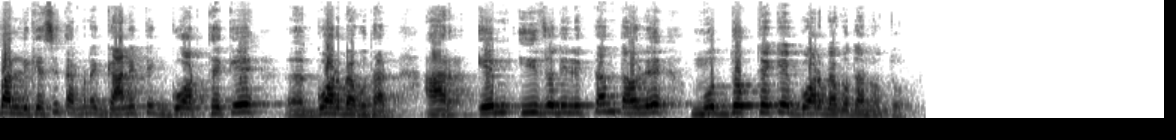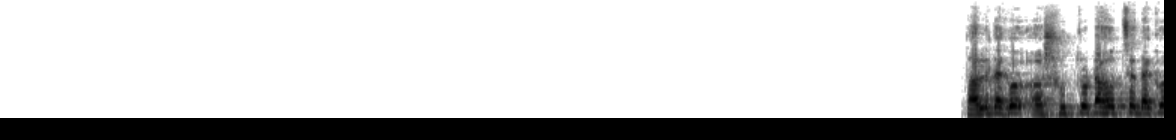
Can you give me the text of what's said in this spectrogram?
বার লিখেছি, তার মানে গাণিতিক গড় থেকে গড় ব্যবধান। আর এম ই যদি লিখতাম, তাহলে মধ্যক থেকে গড় ব্যবধান হতো। তাহলে দেখো সূত্রটা হচ্ছে দেখো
